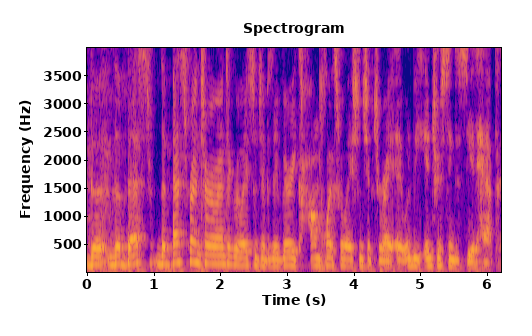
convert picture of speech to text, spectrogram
the the best the best friend to romantic relationship is a very complex relationship to write. and It would be interesting to see it happen.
